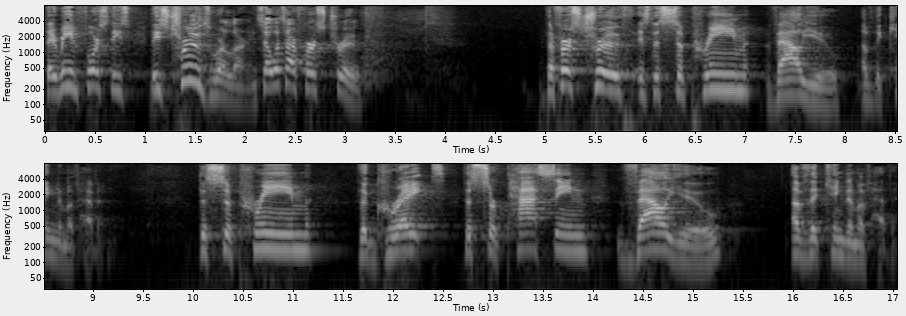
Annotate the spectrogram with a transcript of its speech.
they reinforce these, these truths we're learning. So, what's our first truth? The first truth is the supreme value of the kingdom of heaven. The supreme, the great, the surpassing value of the kingdom of heaven.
